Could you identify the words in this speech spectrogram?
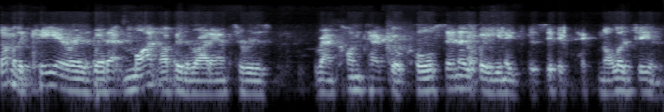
Some of the key areas where that might not be the right answer is around contact or call centers where you need specific technology and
